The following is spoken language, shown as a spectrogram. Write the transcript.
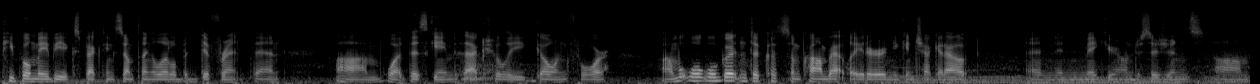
people may be expecting something a little bit different than um, what this game is actually going for. Um, we'll, we'll get into some combat later and you can check it out and, and make your own decisions. Um,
